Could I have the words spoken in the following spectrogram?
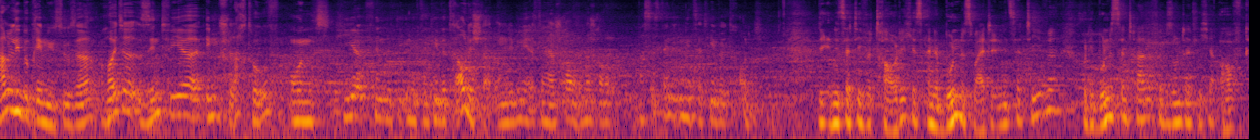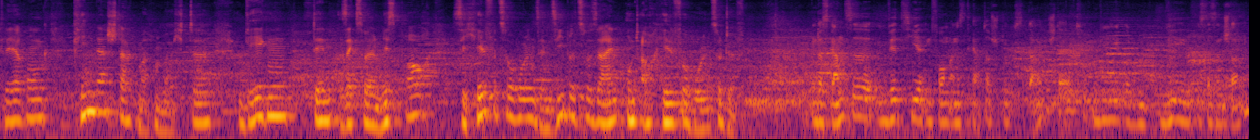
Hallo liebe Premium-User, heute sind wir im Schlachthof und hier findet die Initiative Trau dich statt und neben mir ist der Herr Schraube. Herr Schraube, was ist denn die Initiative Trau dich? Die Initiative Trau dich ist eine bundesweite Initiative, wo die Bundeszentrale für gesundheitliche Aufklärung Kinder stark machen möchte gegen den sexuellen Missbrauch, sich Hilfe zu holen, sensibel zu sein und auch Hilfe holen zu dürfen. Und das Ganze wird hier in Form eines Theaterstücks dargestellt. Wie, wie ist das entstanden?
